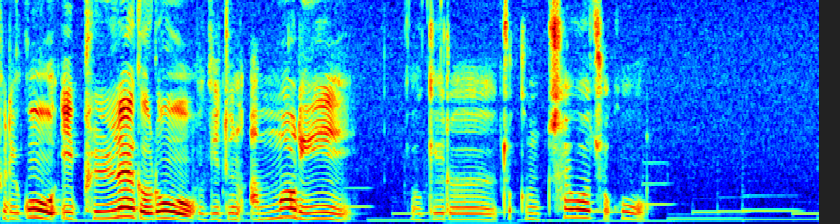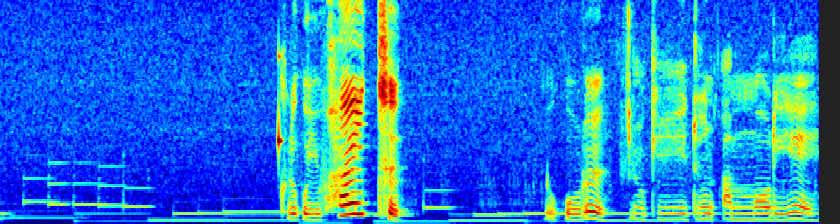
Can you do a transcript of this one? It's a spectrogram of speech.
그리고 이 블랙으로 여기 눈 앞머리 여기를 조금 채워주고 그리고 이 화이트 요거를 여기 눈 앞머리에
